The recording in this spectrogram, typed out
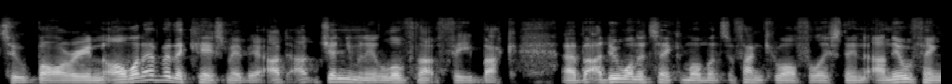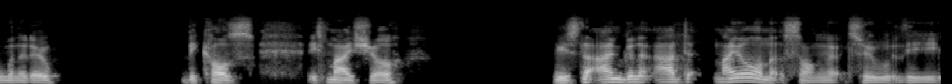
too boring or whatever the case may be. I, I genuinely love that feedback. Uh, but I do want to take a moment to thank you all for listening. And the other thing I'm going to do, because it's my show, is that I'm going to add my own song to the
